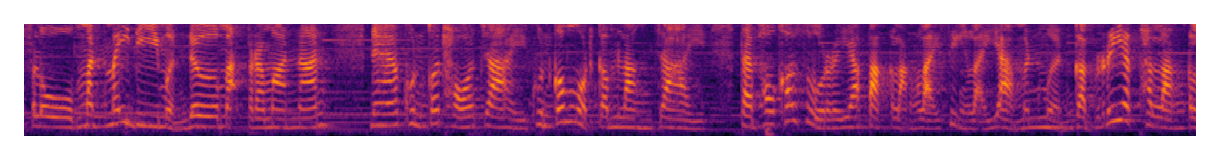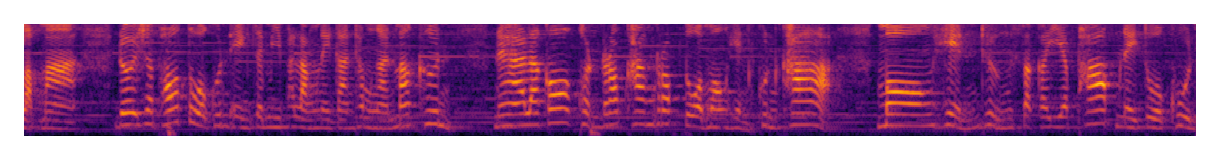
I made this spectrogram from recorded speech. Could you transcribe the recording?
โฟล์มันไม่ดีเหมือนเดิมอะประมาณนั้นนะคะคุณก็ท้อใจ คุณก็หมดกำลังใจ แต่พอเข้าสู่ระยะปักหลังหลายสิ่งหลายอย่างมันเหมือนกับเรียกพลังกลับมา โดยเฉพาะตัวคุณเองจะมีีพลังในการทำงานมากขึ้นนะคะแล้วก็คนรอบข้างรอบตัวมองเห็นคุณค่า มองเห็นถึงศักยภาพในตัวคุณ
